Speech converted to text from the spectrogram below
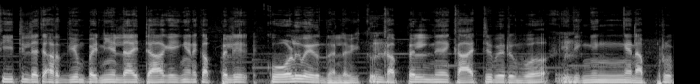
സീറ്റില്ല ഛർദിയും പനിയെല്ലായിട്ട് ആകെ ഇങ്ങനെ കപ്പൽ കോൾ വരുന്നല്ലോ ഈ കപ്പലിന് കാറ്റ് വരുമ്പോൾ ഇതിങ്ങനെ അപ്പുറം.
